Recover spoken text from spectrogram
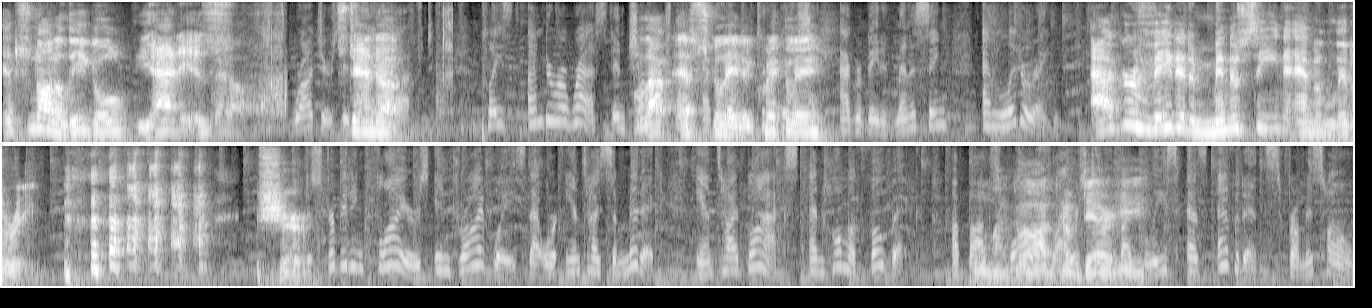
It's not illegal. Yeah, it is. Stand up. Rogers Stand up. Placed under arrest and Well, that escalated quickly. Aggravated menacing and littering. Aggravated menacing and littering. sure. Distributing flyers in driveways that were anti-Semitic, anti-blacks, and homophobic. A oh box Oh my full God, of how flyers dare taken he. by police as evidence from his home.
